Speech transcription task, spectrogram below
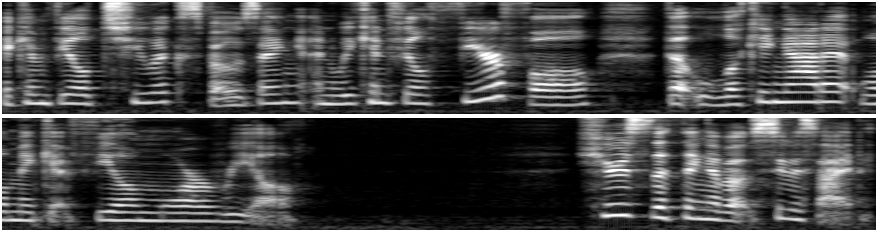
It can feel too exposing, and we can feel fearful that looking at it will make it feel more real. Here's the thing about suicide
